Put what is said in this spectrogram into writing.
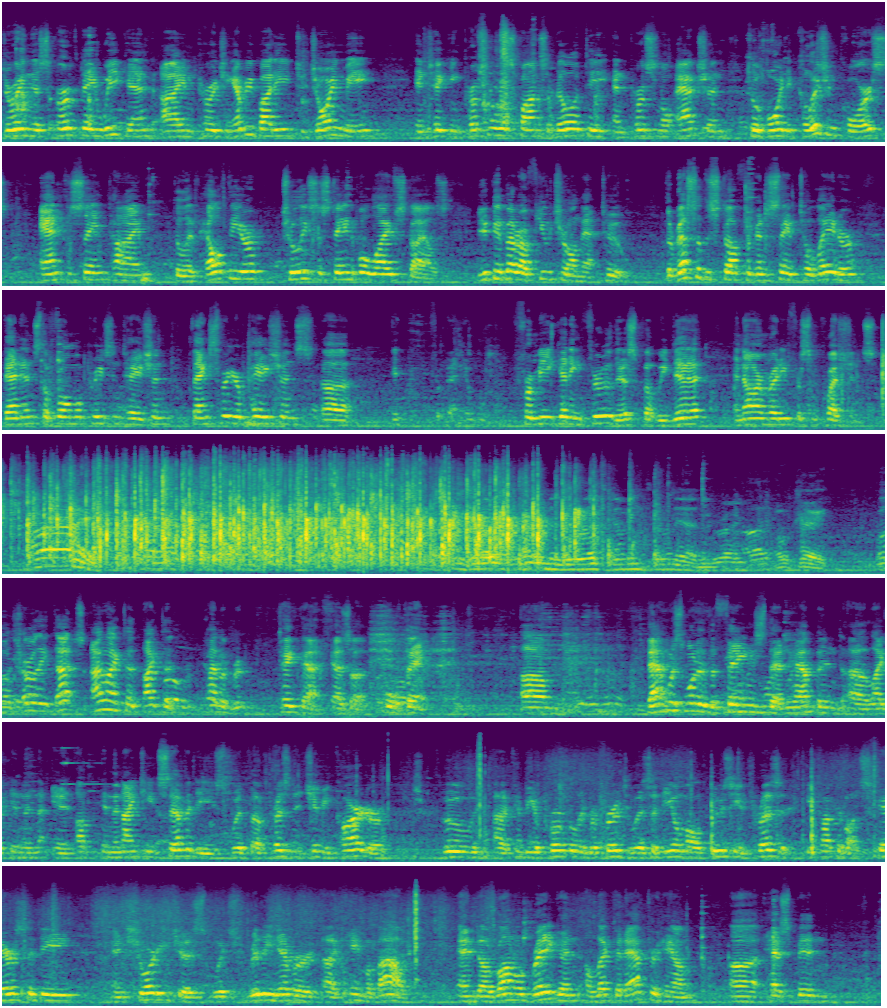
During this Earth Day weekend, I'm encouraging everybody to join me in taking personal responsibility and personal action to avoid a collision course and at the same time to live healthier, truly sustainable lifestyles. You can bet our future on that too. The rest of the stuff we're going to save till later. That ends the formal presentation. Thanks for your patience uh, it- for me getting through this, but we did it, and now I'm ready for some questions. All right. The world's coming to an end, right? Okay. Well, Charlie, that's, I like to, like to kind of take that as a whole thing. Um, That was one of the things that happened, uh, like in the, in, up in the nineteen seventies with uh, President Jimmy Carter, who uh, can be appropriately referred to as a neo-Malthusian president. He talked about scarcity and shortages, which really never uh, came about. And uh, Ronald Reagan, elected after him, uh, has been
